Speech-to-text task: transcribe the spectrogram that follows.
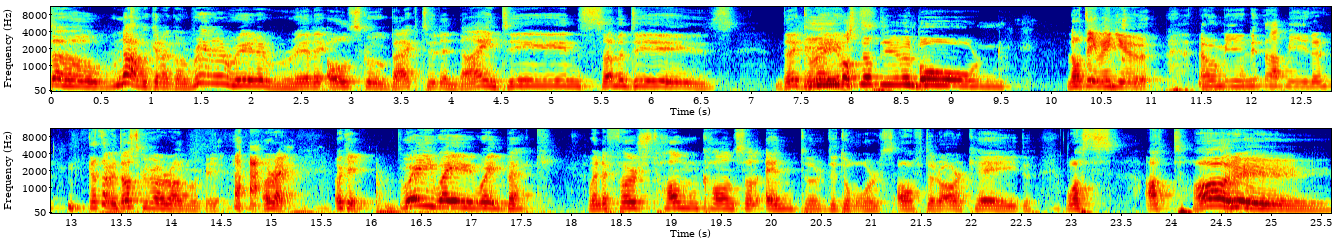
So now we're gonna go really, really, really old school back to the 1970s. The great. He was not even born. Not even you. No, me, not me either. Katsami, don't screw around with me. Alright, okay, way, way, way back when the first home console entered the doors of the arcade was Atari!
